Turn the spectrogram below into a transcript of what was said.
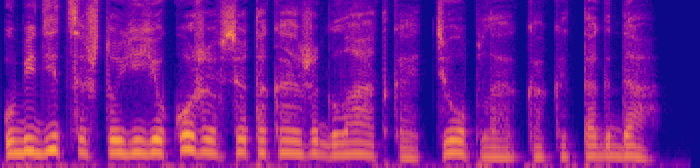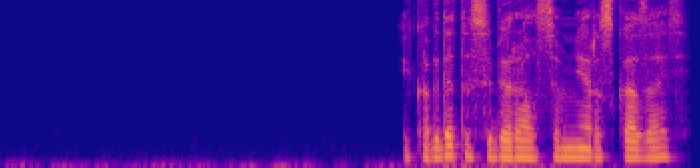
убедиться, что ее кожа все такая же гладкая, теплая, как и тогда. И когда ты собирался мне рассказать?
